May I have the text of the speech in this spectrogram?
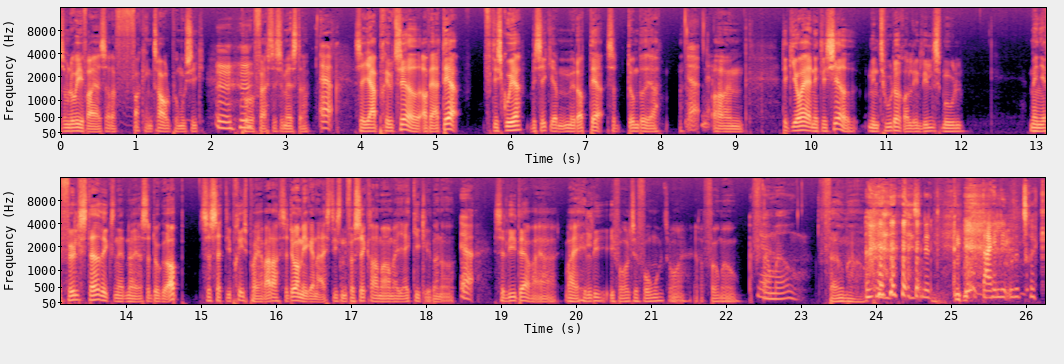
Og som du ved fra jer, så er der fucking travlt på musik Mm-hmm. på første semester. Ja. Så jeg prioriterede at være der, for det skulle jeg. Hvis ikke jeg mødte op der, så dumpede jeg. Ja. Og øhm, det gjorde, at jeg negligerede min tutorrolle en lille smule. Men jeg følte stadigvæk sådan, at når jeg så dukkede op, så satte de pris på, at jeg var der. Så det var mega nice. De sådan forsikrede mig om, at jeg ikke gik glip af noget. Ja. Så lige der var jeg, var jeg heldig i forhold til FOMO, tror jeg. Eller FOMO. FOMO. FOMO. Det er sådan et dejligt udtryk.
